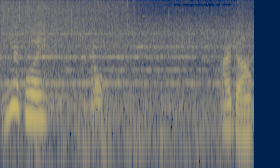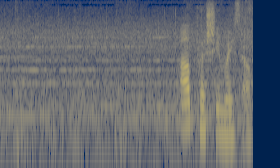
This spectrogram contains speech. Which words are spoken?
Come here, boy. Oh. I don't. I'll push you myself.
